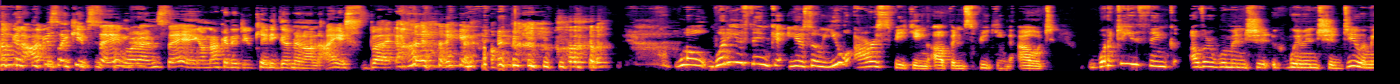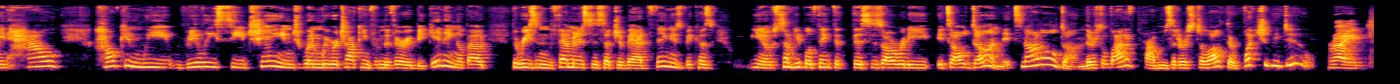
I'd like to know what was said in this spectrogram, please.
I'm going to obviously keep saying what I'm saying. I'm not going to do Katie Goodman on ice, but, you know. well, what do you think? You know, so you are speaking up and speaking out what do you think other women should women should do? I mean, how how can we really see change when we were talking from the very beginning about the reason the feminist is such a bad thing is because you know some people think that this is already it's all done. It's not all done. There's a lot of problems that are still out there. What should we do? Right.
